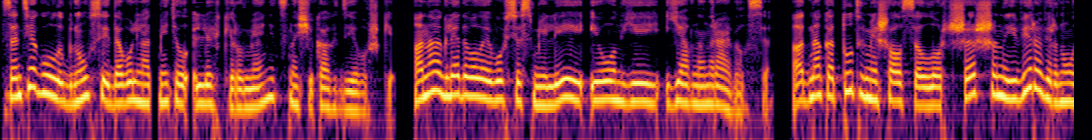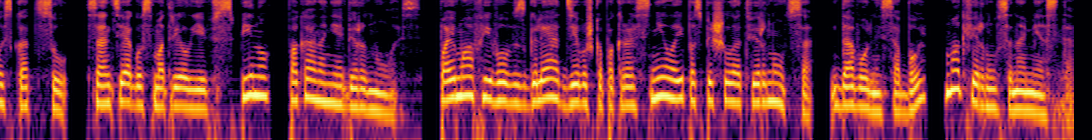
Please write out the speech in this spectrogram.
Сантьяго улыбнулся и довольно отметил легкий румянец на щеках девушки. Она оглядывала его все смелее, и он ей явно нравился. Однако тут вмешался лорд Шершин, и Вера вернулась к отцу. Сантьяго смотрел ей в спину, пока она не обернулась. Поймав его взгляд, девушка покраснела и поспешила отвернуться. Довольный собой, маг вернулся на место.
